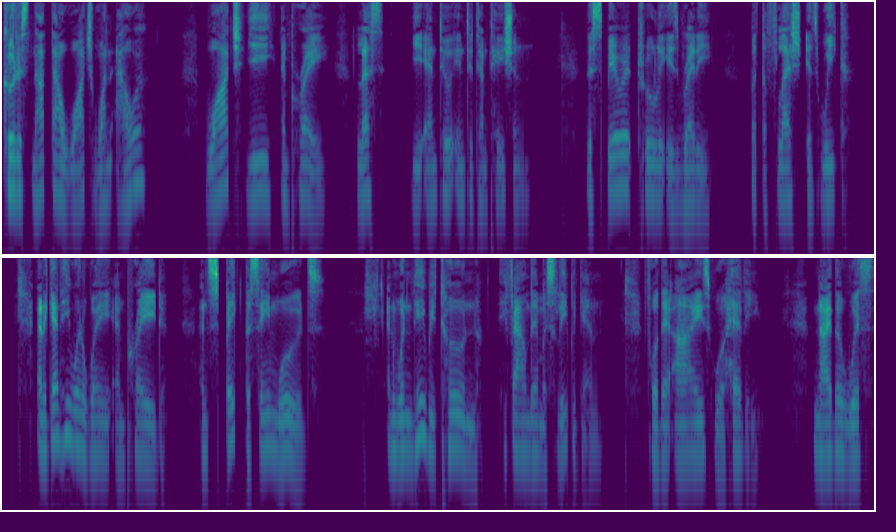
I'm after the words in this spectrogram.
Couldst not thou watch one hour? Watch ye and pray, lest ye enter into temptation. The spirit truly is ready, but the flesh is weak. And again he went away and prayed, and spake the same words. And when he returned, he found them asleep again, for their eyes were heavy, neither wist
